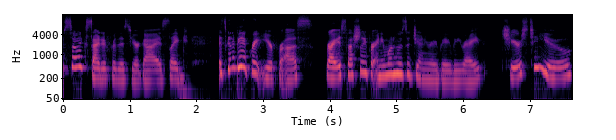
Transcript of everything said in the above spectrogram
so excited for this year, guys. Like, it's going to be a great year for us, right? Especially for anyone who's a January baby, right? cheers to you.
